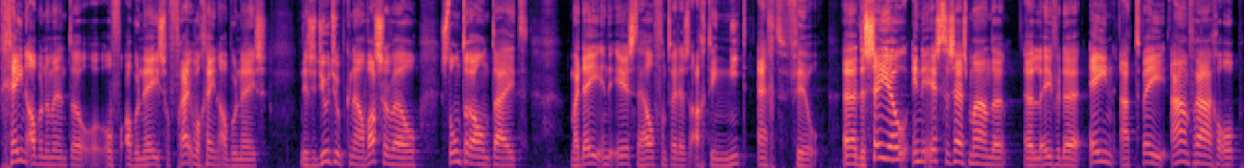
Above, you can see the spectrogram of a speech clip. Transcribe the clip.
Geen abonnementen of abonnees, of vrijwel geen abonnees. Dus het YouTube-kanaal was er wel, stond er al een tijd, maar deed in de eerste helft van 2018 niet echt veel. Uh, de SEO in de eerste zes maanden uh, leverde 1 à 2 aanvragen op.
